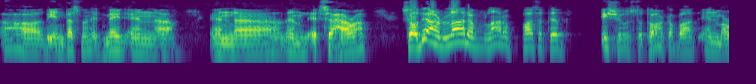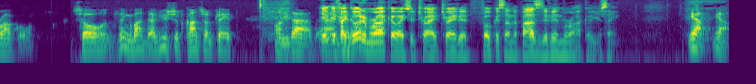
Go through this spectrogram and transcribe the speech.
uh, the investment it made in uh, in in its Sahara. So there are a lot of lot of positive issues to talk about in Morocco. So think about that, you should concentrate on that. If, if I go know, to Morocco, I should try try to focus on the positive in Morocco. You're saying? Yeah, yeah.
